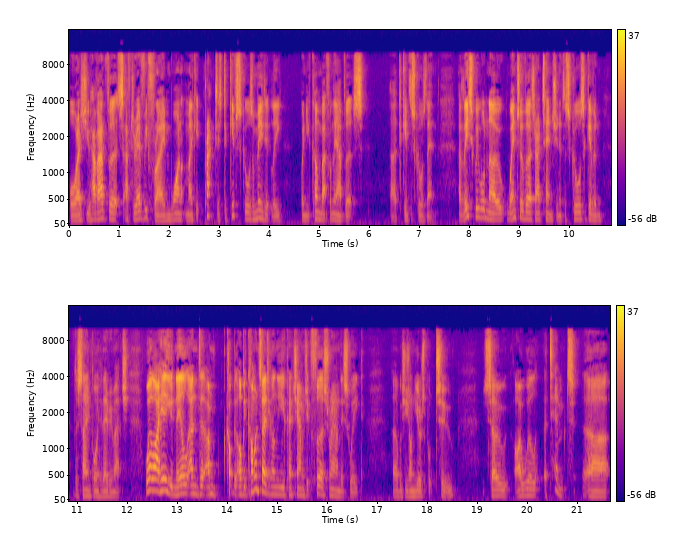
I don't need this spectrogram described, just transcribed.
Or as you have adverts after every frame, why not make it practice to give scores immediately when you come back from the adverts uh, to give the scores then? At least we will know when to avert our attention if the scores are given at the same point in every match. Well, I hear you, Neil, and uh, I'm, I'll be commentating on the UK Championship first round this week, uh, which is on Eurosport 2. So I will attempt, because uh,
